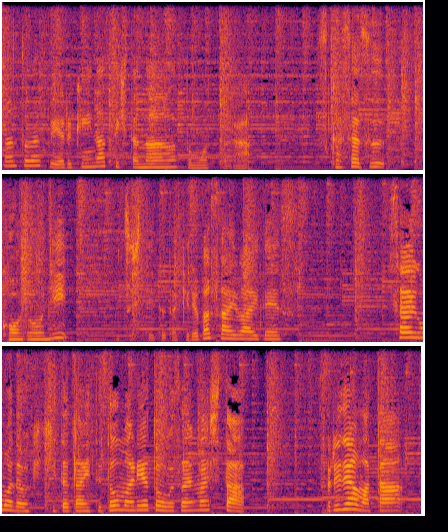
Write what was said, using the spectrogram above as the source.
なんとなくやる気になってきたなと思ったらすかさず行動に移していただければ幸いです。最後までお聴きいただいてどうもありがとうございました。それではまた。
